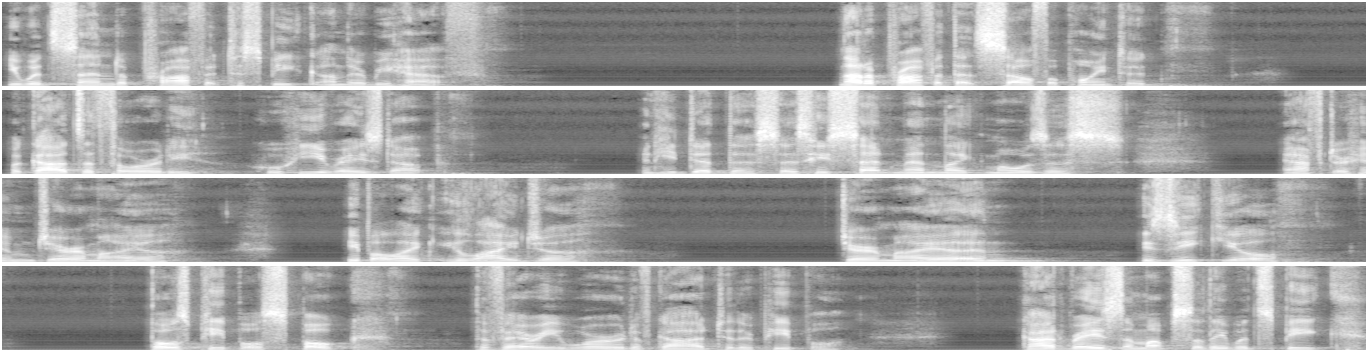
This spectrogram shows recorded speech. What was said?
He would send a prophet to speak on their behalf. Not a prophet that's self appointed, but God's authority, who he raised up. And he did this as he sent men like Moses, after him, Jeremiah, people like Elijah, Jeremiah, and Ezekiel. Those people spoke the very word of God to their people. God raised them up so they would speak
